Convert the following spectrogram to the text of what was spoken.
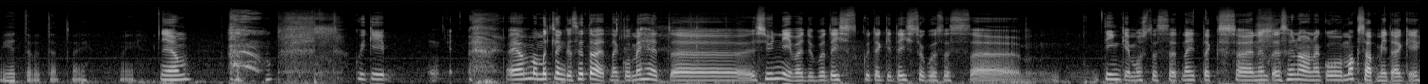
või ettevõtet või, või. jah kuigi jah, ma mõtlen ka seda, et nagu mehed äh, sünnivad juba teist, kuidagi teistsuguses äh, tingimustesse, et näiteks äh, nende sõna nagu maksab midagi,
